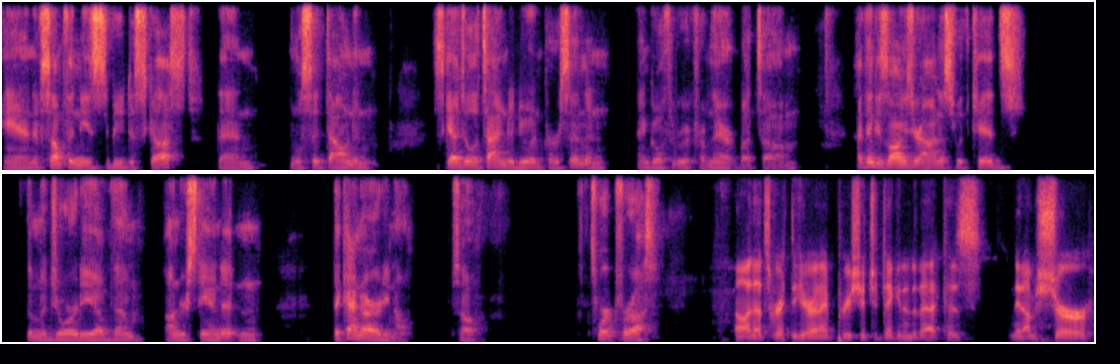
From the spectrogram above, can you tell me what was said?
And if something needs to be discussed, then we'll sit down and schedule a time to do in person and, and go through it from there. But um, I think as long as you're honest with kids, the majority of them understand it and they kind of already know. So it's worked for us. Oh, and that's great to hear. And I appreciate you digging into that because you know, I'm sure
